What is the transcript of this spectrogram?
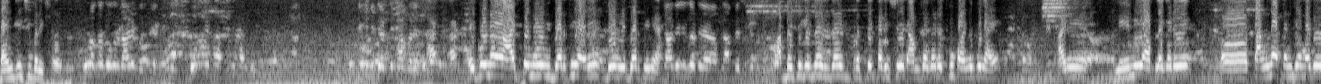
बँकेची परीक्षा होती. एकूण आठ ते नऊ विद्यार्थी आणि दोन विद्यार्थिनी आहेत. अभ्यासिकेचा रिझल्ट प्रत्येक परीक्षेत आमच्याकडे खूप अनुकूल आहे. आणि नेहमी आपल्याकडे चांगल्या संख्येमध्ये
